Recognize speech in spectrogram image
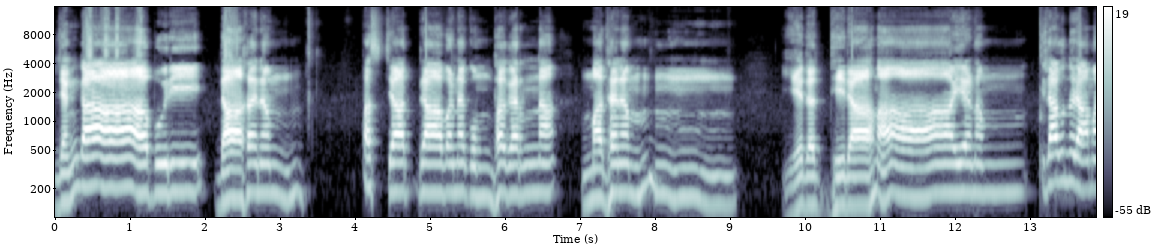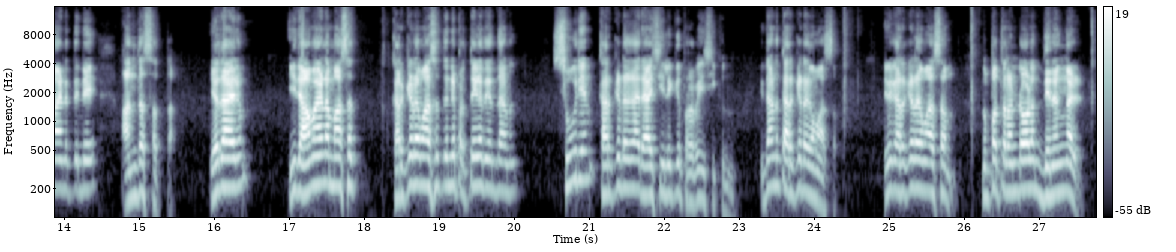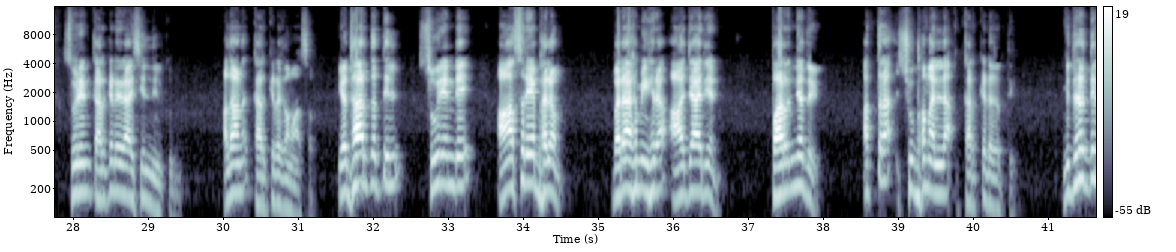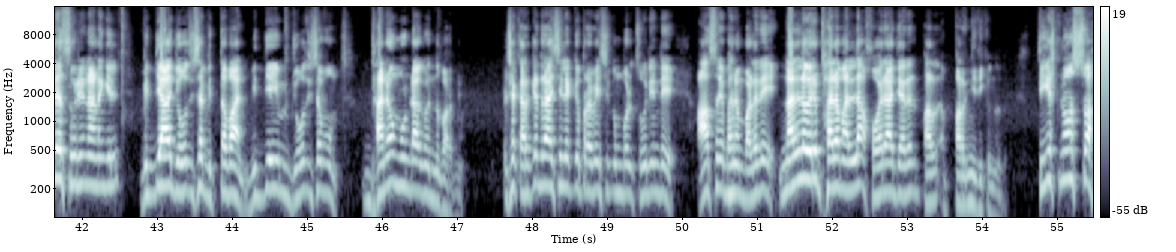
ലങ്കാപുരി ദാഹനം പശ്ചാത് കുംഭകർണ മഥനം ഏതദ്ധി രാമായണം. ഇതാകുന്നു രാമായണത്തിന്റെ അന്തസത്ത. ഏതായാലും ഈ രാമായണ മാസ കർക്കിടക മാസത്തിന്റെ പ്രത്യേകത എന്താണ്? സൂര്യൻ കർക്കിടക രാശിയിലേക്ക് പ്രവേശിക്കുന്നു. ഇതാണ് കർക്കിടക മാസം. ഇത് കർക്കിടക മാസം മുപ്പത്തിരണ്ടോളം ദിനങ്ങൾ സൂര്യൻ കർക്കിടക രാശിയിൽ നിൽക്കുന്നു. അതാണ് കർക്കിടക മാസം. യഥാർത്ഥത്തിൽ സൂര്യന്റെ ആശ്രയഫലം വരാഹമിഹിര ആചാര്യൻ പറഞ്ഞത് അത്ര ശുഭമല്ല കർക്കിടകത്തിൽ. മിഥുനത്തിലെ സൂര്യനാണെങ്കിൽ വിദ്യാ ജ്യോതിഷ വിത്തവാൻ വിദ്യയും ജ്യോതിഷവും ധനവും ഉണ്ടാകുമെന്ന് പറഞ്ഞു. പക്ഷേ കർക്കിടക രാശിയിലേക്ക് പ്രവേശിക്കുമ്പോൾ സൂര്യന്റെ ആശ്രയഫലം വളരെ നല്ല ഒരു ഫലമല്ല ഹോരാചാര്യൻ പറഞ്ഞിരിക്കുന്നത്. തീഷ്ണോസ്വ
